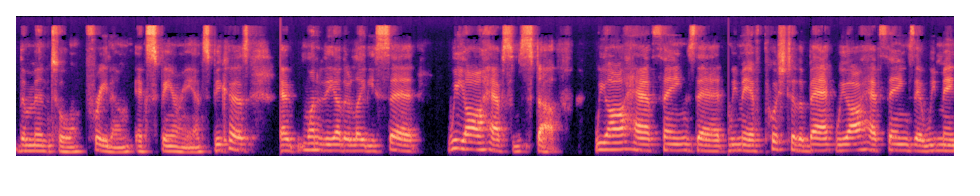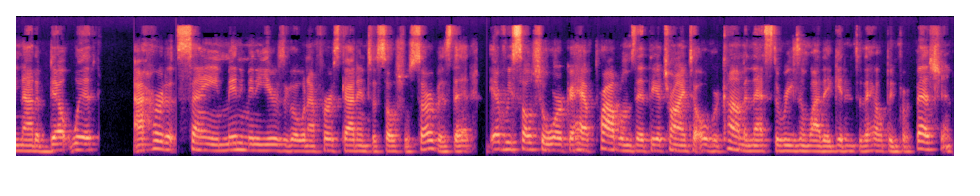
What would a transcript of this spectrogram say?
the mental freedom experience because, as one of the other ladies said, we all have some stuff. We all have things that we may have pushed to the back. We all have things that we may not have dealt with. I heard a saying many, many years ago when I first got into social service that every social worker have problems that they're trying to overcome. And that's the reason why they get into the helping profession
